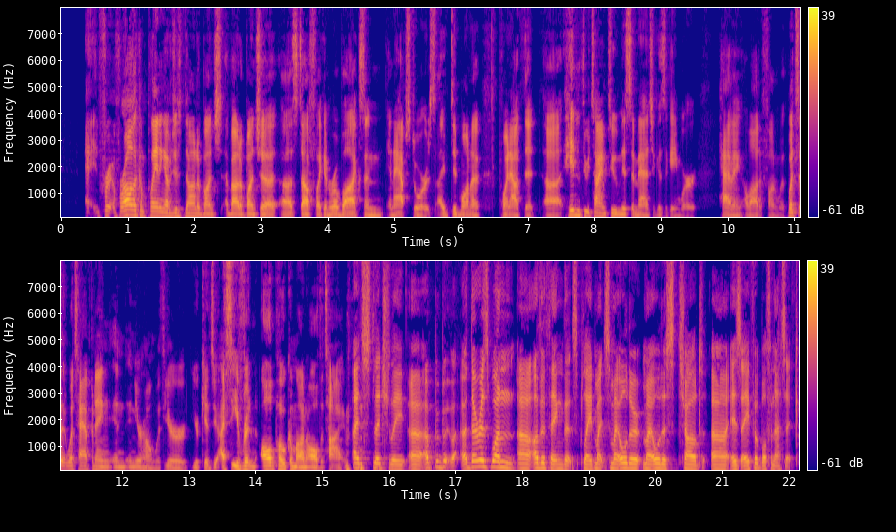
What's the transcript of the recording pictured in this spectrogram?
for for all the complaining I've just done a bunch about a bunch of uh, stuff like in Roblox and, and app stores, I did want to point out that uh, Hidden Through Time 2 Myths and Magic is a game we're having a lot of fun with. What's what's happening in, in your home with your your kids? I see you've written all Pokemon all the time. It's literally. Uh, uh, uh, there is one uh, other thing that's played. My, so my older, my oldest child is a football fanatic,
